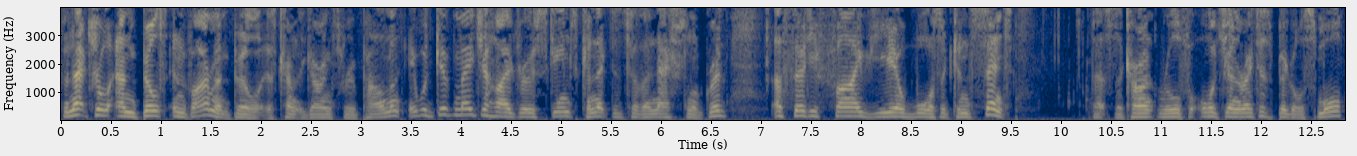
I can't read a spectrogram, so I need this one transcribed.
The Natural and Built Environment Bill is currently going through Parliament. It would give major hydro schemes connected to the national grid a 35 year water consent. That's the current rule for all generators, big or small.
